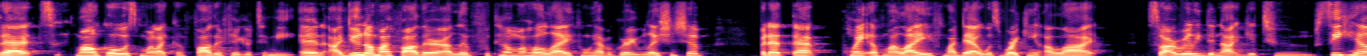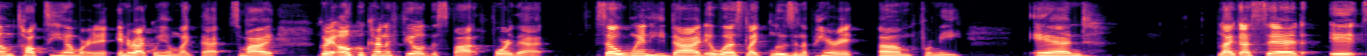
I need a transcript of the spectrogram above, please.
that my uncle was more like a father figure to me. And I do know my father. I lived with him my whole life and we have a great relationship. But at that point of my life, my dad was working a lot. So I really did not get to see him, talk to him, or interact with him like that. So my great uncle kind of filled the spot for that. So when he died, it was like losing a parent um, for me. And like I said, it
